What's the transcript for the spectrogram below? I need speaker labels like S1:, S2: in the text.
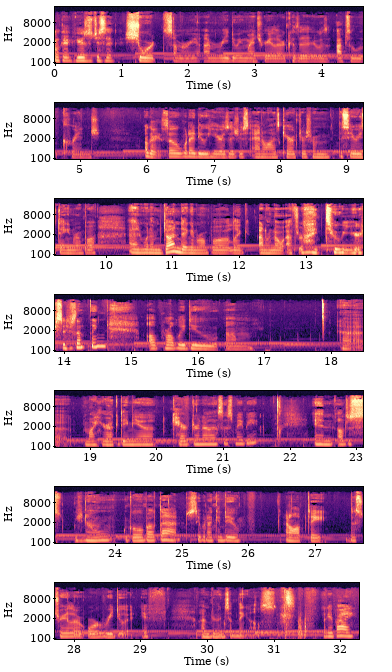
S1: Okay, here's just a short summary. I'm redoing my trailer because it was absolute cringe. Okay, so what I do here is I just analyze characters from the series Danganronpa, and when I'm done Danganronpa, like I don't know, after like two years or something, I'll probably do um, uh, My Hero Academia character analysis maybe, and I'll just you know go about that, see what I can do, and I'll update this trailer or redo it if I'm doing something else. okay, bye.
